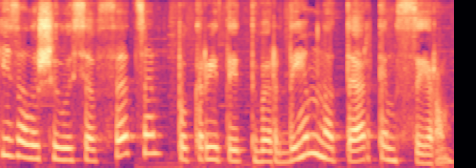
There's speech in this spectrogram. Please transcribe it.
І залишилося все це покрити твердим натертим сиром.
